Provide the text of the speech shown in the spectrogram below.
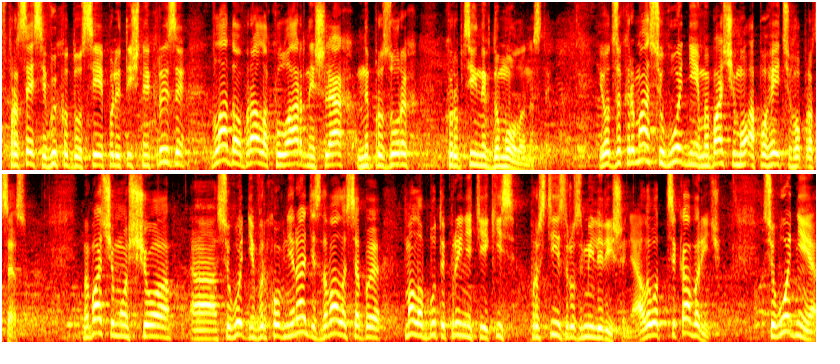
в процесі виходу з цієї політичної кризи, влада обрала кулуарний шлях непрозорих корупційних домовленостей. І от, зокрема, сьогодні ми бачимо апогей цього процесу. Ми бачимо, що е, сьогодні в Верховній Раді, здавалося б, мало бути прийняті якісь прості і зрозумілі рішення. Але от цікава річ. Сьогодні е,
